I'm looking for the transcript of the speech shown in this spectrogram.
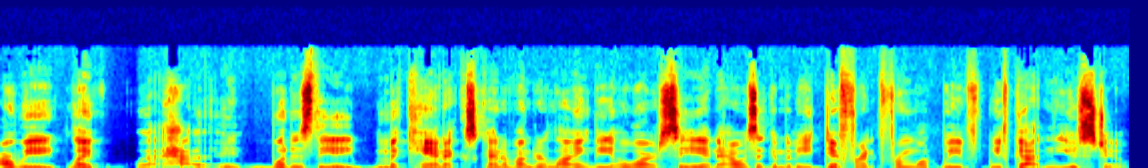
Are we like, how, what is the mechanics kind of underlying the ORC, and how is it going to be different from what we've we've gotten used to?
